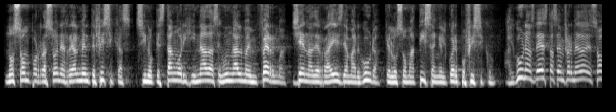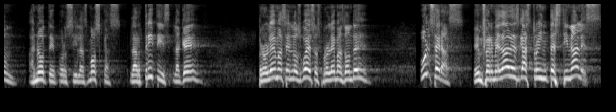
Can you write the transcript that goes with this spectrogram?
no son por razones realmente físicas, sino que están originadas en un alma enferma, llena de raíz de amargura, que lo somatiza en el cuerpo físico. Algunas de estas enfermedades son, anote por si las moscas, la artritis, ¿la qué? Problemas en los huesos, ¿problemas dónde? Úlceras, enfermedades gastrointestinales,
